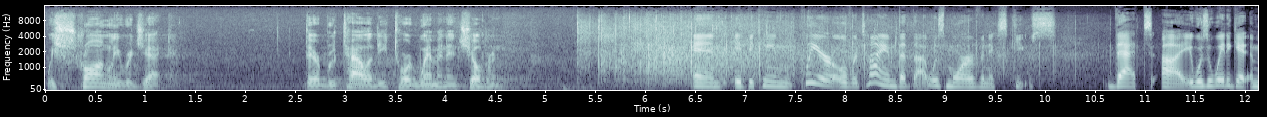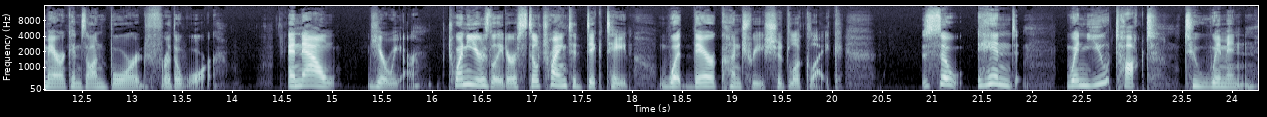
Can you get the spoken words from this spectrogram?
We strongly reject their brutality toward women and children. And it became clear over time that that was more of an excuse, that uh, it was a way to get Americans on board for the war. And now, here we are, 20 years later, still trying to dictate what their country should look like. So, Hind, When you talked to women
